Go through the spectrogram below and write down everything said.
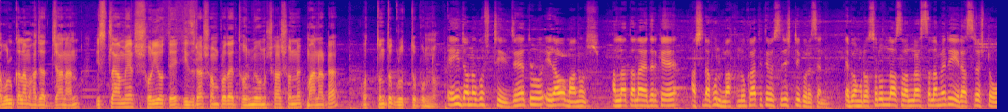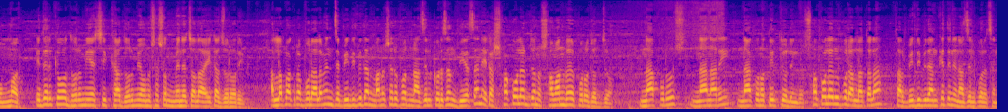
আবুল কালাম আজাদ জানান ইসলামের শরীয়তে হিজরা সম্প্রদায়ের ধর্মীয় অনুশাসন মানাটা অত্যন্ত গুরুত্বপূর্ণ। এই জনগোষ্ঠী যেহেতু এরাও মানুষ আল্লাহ তালা এদেরকে আশরাফুল মাখলুকাত হিসেবে সৃষ্টি করেছেন এবং রসুল্লাহ সাল্লাহ সাল্লামেরই এরা শ্রেষ্ঠ উম্মত। এদেরকেও ধর্মীয় শিক্ষা, ধর্মীয় অনুশাসন মেনে চলা এটা জরুরি। আল্লাহ পাক রব্বুল আলমিন যে বিধিবিধান মানুষের উপর নাজিল করেছেন, দিয়েছেন, এটা সকলের জন্য সমানভাবে প্রযোজ্য। না পুরুষ, না নারী, না কোনো তৃতীয় লিঙ্গ সকলের উপর আল্লাহ তালা তার বিধিবিধানকে তিনি নাজিল করেছেন।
